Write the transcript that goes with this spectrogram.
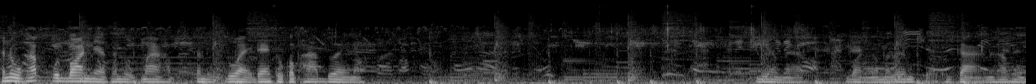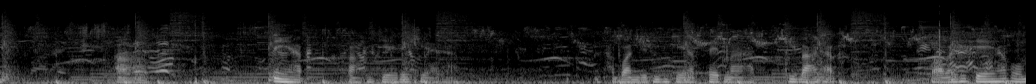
สนุกครับฟุตบอลเนี่ยสนุกมากครับ สนุกด้วยได้สุขภาพด้วยเนาะเยี่ยมนะครับบอลก็มาเริ่มเขียวที่กลางนะครับผมนี่ครับฝั่งพีเจได้เคลียร์ครับบอลอยู่ที่พี่เจครับเซตมาครับที่บาสครับต่อไปพี่เจครับผม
